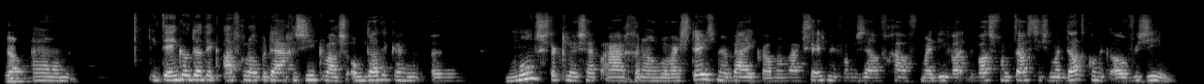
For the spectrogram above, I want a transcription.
Ja. Ehm, ik denk ook dat ik afgelopen dagen ziek was omdat ik een, een monsterklus heb aangenomen waar steeds meer bij kwam en waar ik steeds meer van mezelf gaf. Maar die was fantastisch, maar dat kon ik overzien.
